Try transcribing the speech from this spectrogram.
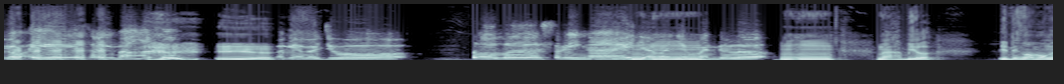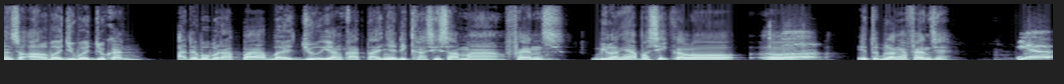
Yoi, sering banget tuh iya. pakai baju lulus seringai zaman zaman dulu Mm-mm. Nah, Bill, ini ngomongin soal baju-baju kan ada beberapa baju yang katanya dikasih sama fans. Bilangnya apa sih kalau Betul. itu bilangnya fans ya? Ya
